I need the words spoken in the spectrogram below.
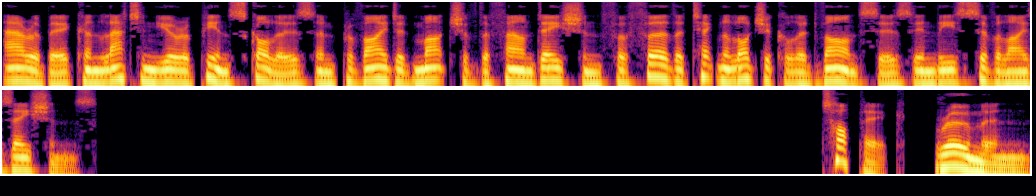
Arabic and Latin European scholars and provided much of the foundation for further technological advances in these civilizations. Roman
